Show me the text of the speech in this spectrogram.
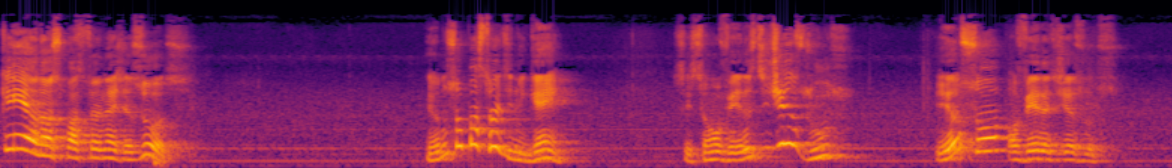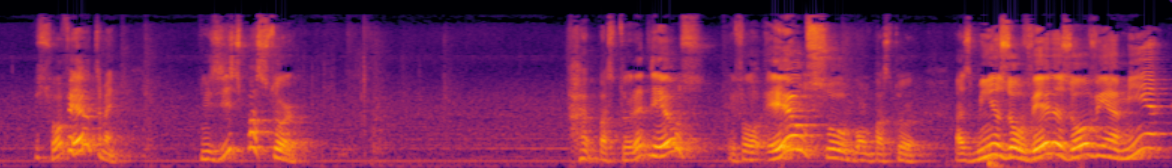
Quem é o nosso pastor, não é Jesus? Eu não sou pastor de ninguém. Vocês são ovelhas de Jesus. Eu sou ovelha de Jesus. Eu sou ovelha também. Não existe pastor. Pastor é Deus. Ele falou: Eu sou o bom pastor. As minhas ovelhas ouvem a minha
